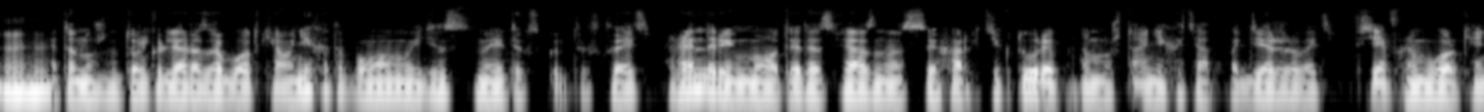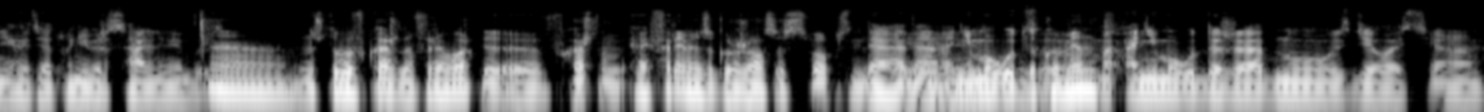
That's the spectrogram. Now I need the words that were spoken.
Uh-huh. Это нужно только для разработки. А у них это, по-моему, единственный, так, сказать, рендеринг мод. Это связано с их архитектурой, потому что они хотят поддерживать все фреймворки, они хотят универсальными быть. А, ну, чтобы в каждом фреймворке, э, в каждом iframe загружался собственный Да, да, они могут, документ. Они могут даже одну сделать, э,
